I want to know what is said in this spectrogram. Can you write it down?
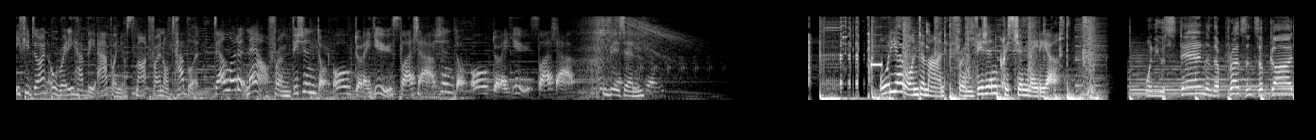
If you don't already have the app on your smartphone or tablet, download it now from vision.org.au slash app. Vision.org.au slash app. Vision. Audio on demand from Vision Christian Media. When you stand in the presence of God,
